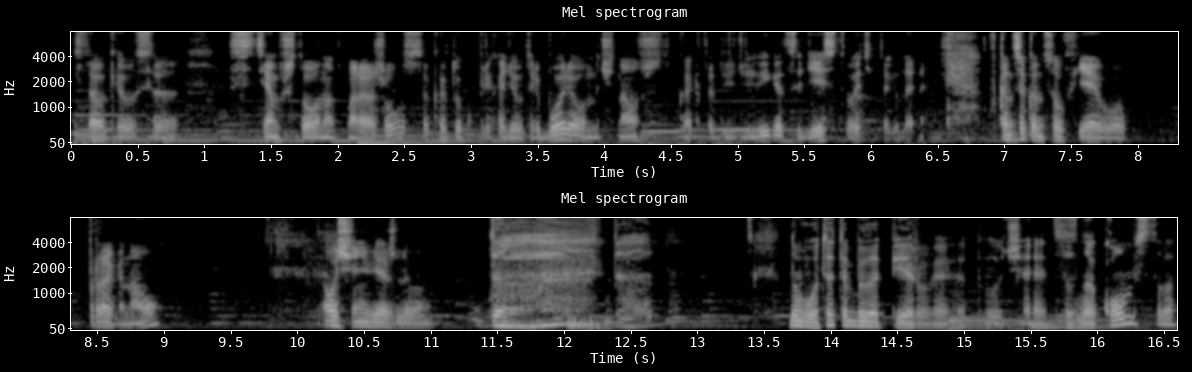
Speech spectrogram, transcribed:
сталкивался с тем, что он отмораживался. Как только приходил Трибори, он начинал как-то дви- двигаться, действовать и так далее. В конце концов, я его прогнал. Очень вежливо. Да, да. Ну вот, это было первое, получается, знакомство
